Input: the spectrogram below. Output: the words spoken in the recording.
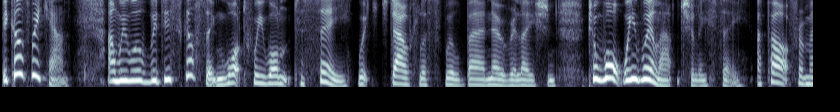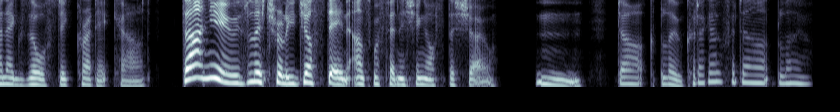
Because we can. And we will be discussing what we want to see, which doubtless will bear no relation to what we will actually see, apart from an exhausted credit card. That news literally just in as we're finishing off the show. Hmm, dark blue. Could I go for dark blue?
